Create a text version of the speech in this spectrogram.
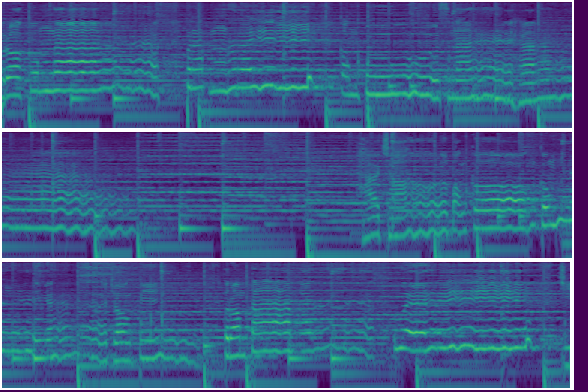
ប្រគុំណាប្រាប់រីកំពូស្នេហាហើចោលបងកងគុំនៅ ចងពីទ្រាំតាមវេរីជី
